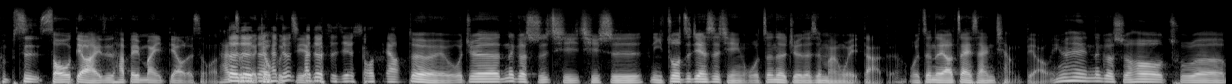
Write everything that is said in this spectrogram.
是收掉，还是他被卖掉了什么，他整个就不见，他就直接收掉。对，我觉得那个时期其实你做这件事情，我真的觉得是蛮伟大的，我真的要再三强调，因为那个时候除了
